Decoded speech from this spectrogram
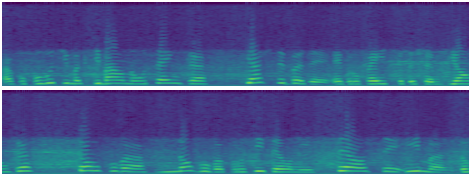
ако получи максимална оценка, тя ще бъде европейската шампионка. Толкова много въпросителни все още има до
